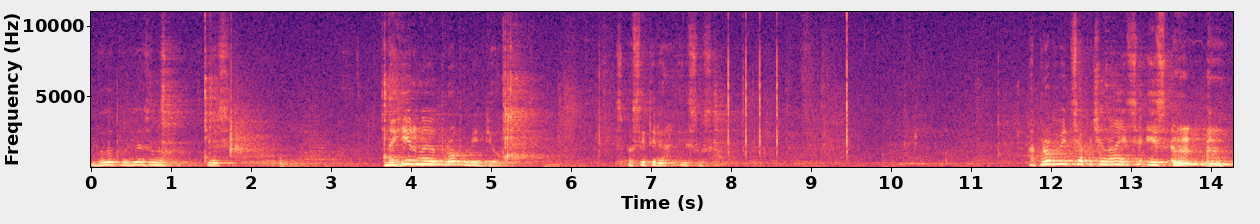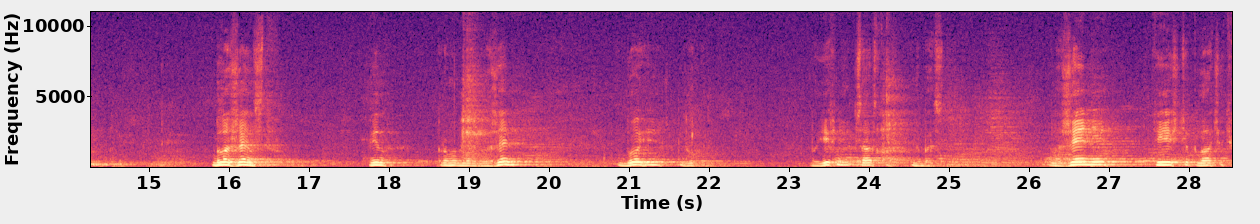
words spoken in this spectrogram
було пов'язано із нагірною проповіддю Спасителя Ісуса. А проповідь ця починається із блаженств. Він промовляв блажені, Боги Духу, до їхнього Царства Небесного. Блажені ті, що плачуть,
